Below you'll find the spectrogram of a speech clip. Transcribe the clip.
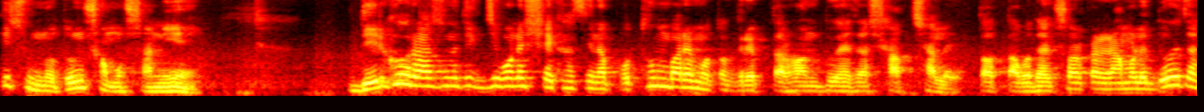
কিছু নতুন সমস্যা নিয়ে। দীর্ঘ রাজনৈতিক জীবনে শেখ হাসিনা প্রথমবারের মতো গ্রেপ্তার হন দু হাজার সাত সালে। তত্ত্বাবধায়ক সরকারের আমলে দুই হাজার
